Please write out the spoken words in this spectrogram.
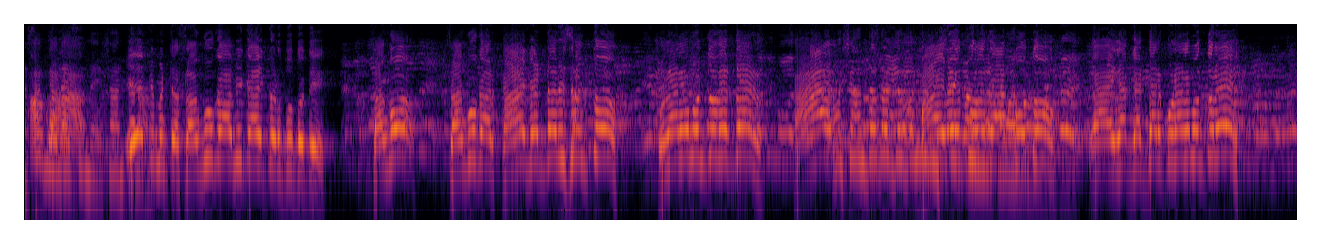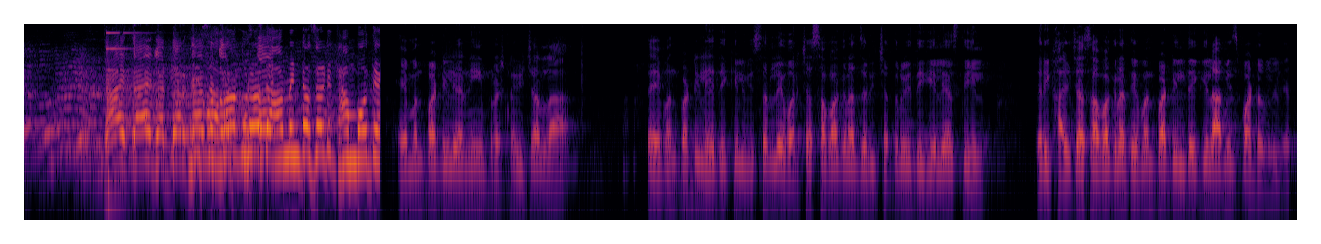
शांत एक. मिनिट सांगू का आम्ही काय करतो तो? ते सांगू सांगू का? काय गद्दारी सांगतो? कुणाला म्हणतो गद्दार? हा? काय रे तुला दाखवतो. यायला गद्दार कुणाला म्हणतो रे? काय काय गद्दार काय म्हणतो? दहा? मिनिटासाठी थांबवते. हेमंत पाटील यांनी प्रश्न विचारला. तर हेमंत पाटील हे देखील विसरले. वरच्या सभागृहात जरी चतुर्वेदी गेले असतील तरी खालच्या सभागृहात हेमंत पाटील देखील आम्हीच पाठवलेले आहेत.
